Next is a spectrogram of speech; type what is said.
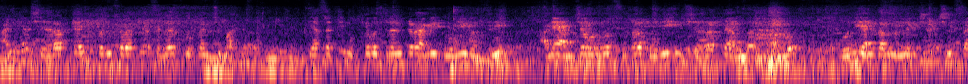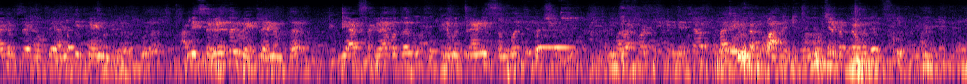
आणि या शहरातल्या आणि परिसरातल्या सगळ्याच लोकांची मागणी त्यासाठी मुख्यमंत्र्यांकडे आम्ही दोन्ही मंत्री आणि आमच्याबरोबर सुद्धा दोन्ही शहरातले आमदार झालो. दोन्ही आमदार म्हणण्यापेक्षा क्षीरसागर साहेब होते आणखी काही मंत्री आम्ही सगळेजण भेटल्यानंतर या सगळ्याबद्दल मुख्यमंत्र्यांनी संमती दर्शवली. आणि मला वाटतं की त्याच्यावर एक टप्पा पुढच्या टप्प्यामध्ये सुरू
